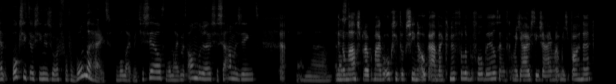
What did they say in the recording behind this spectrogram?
En oxytocine zorgt voor verbondenheid. Verbondenheid met jezelf, verbondenheid met anderen, als je samen zingt. Ja. En, uh, en, normaal gesproken maken we oxytocine ook aan bij knuffelen bijvoorbeeld. En het kan met je huisdier zijn, maar ook met je partner.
